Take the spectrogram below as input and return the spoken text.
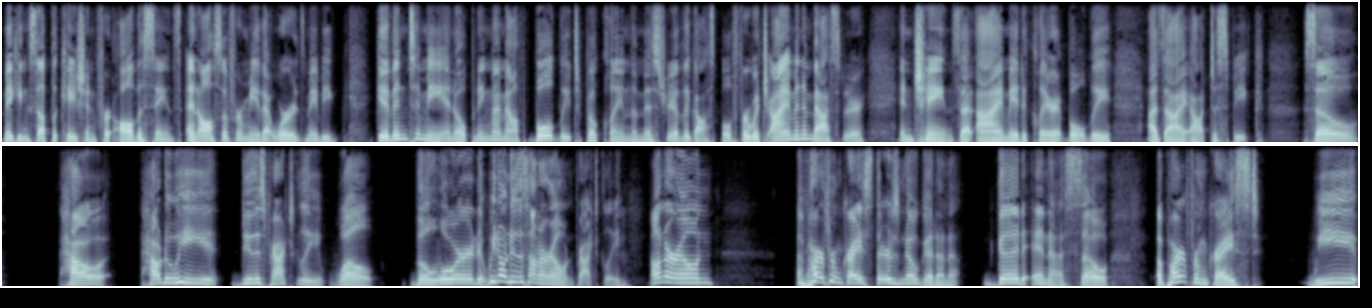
making supplication for all the saints, and also for me, that words may be given to me in opening my mouth boldly to proclaim the mystery of the gospel, for which I am an ambassador in chains, that I may declare it boldly as I ought to speak. So, how how do we do this practically? Well, the Lord, we don't do this on our own practically. Mm. On our own, apart from Christ, there's no good on it, good in us. So, apart from Christ, we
